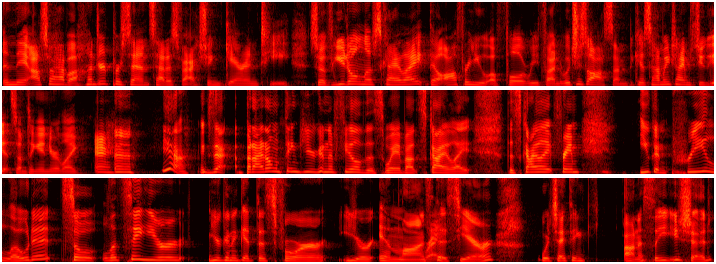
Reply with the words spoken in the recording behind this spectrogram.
And they also have a 100% satisfaction guarantee. So if you don't love Skylight, they'll offer you a full refund, which is awesome because how many times do you get something and you're like, eh. Eh, yeah, exactly. But I don't think you're going to feel this way about Skylight. The Skylight frame, you can preload it. So let's say you're you're going to get this for your in-laws Right. this year, which I think honestly you should.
